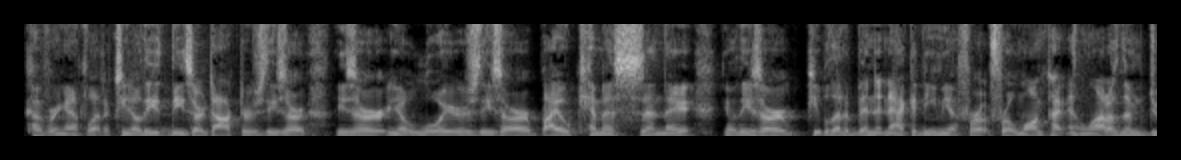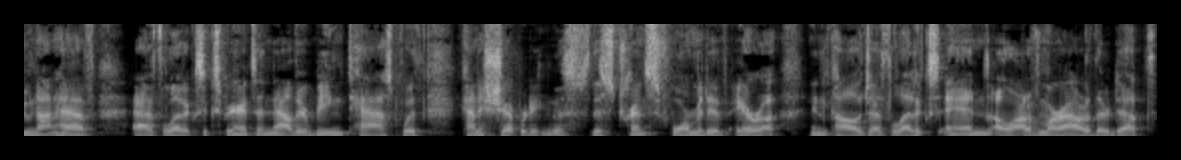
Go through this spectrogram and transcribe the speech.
covering athletics. You know, these these are doctors, these are these are you know lawyers, these are biochemists, and they you know these are people that have been in academia for for a long time, and a lot of them do not have athletics experience, and now they're being tasked with kind of shepherding this this transformative era in college athletics, and a lot of them are out of their depth.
